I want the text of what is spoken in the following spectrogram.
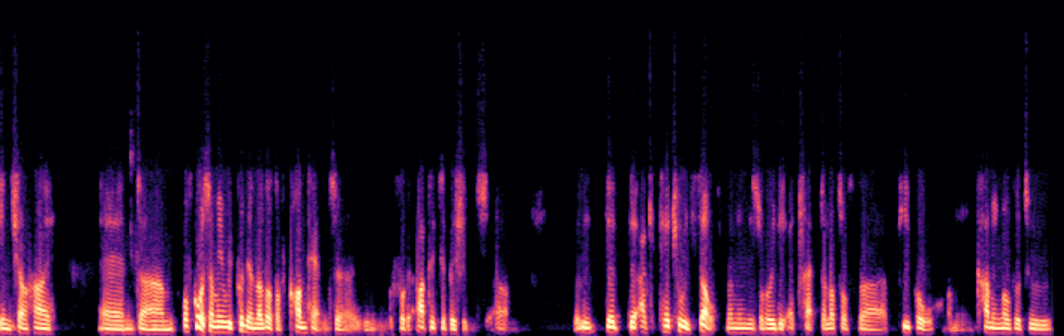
in Shanghai. And um, of course, I mean, we put in a lot of content uh, for the art exhibitions. Um, the, the, architecture itself, I mean, is already attract a lot of uh, people. I mean, coming over to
